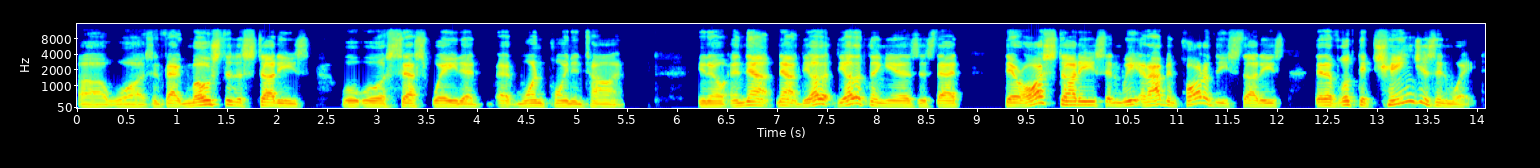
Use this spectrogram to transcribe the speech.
uh, was. In fact, most of the studies will, will assess weight at at one point in time, you know. And now now the other the other thing is is that there are studies, and we and I've been part of these studies that have looked at changes in weight,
